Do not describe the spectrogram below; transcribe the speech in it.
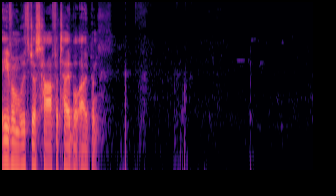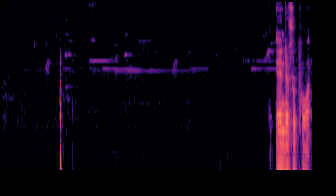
even with just half a table open. End of report.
